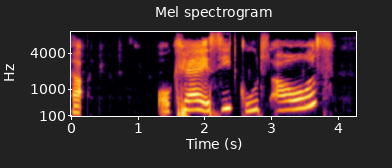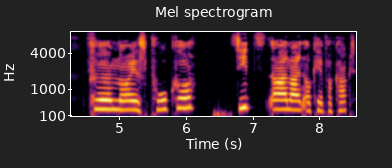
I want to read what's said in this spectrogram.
Ja. Okay, es sieht gut aus für neues Poker. Sieht's. Ah, nein, okay, verkackt.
